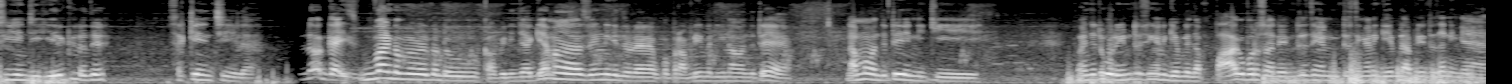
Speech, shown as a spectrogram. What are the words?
சிஎன்ஜி இருக்கிறது செகண்ட் சியில் ஹலோ கைஸ் வணக்கம் welcome to coffee ninja gamers இன்றைக்கி இந்த அப்புறம் அப்படின்னு பார்த்தீங்கன்னா வந்துட்டு நம்ம வந்துட்டு இன்றைக்கி வந்துட்டு ஒரு இன்ட்ரெஸ்டிங்கான கேம்ல தான் பார்க்க போகிறோம் சார் இன்ட்ரெஸ்டிங்கான இன்ட்ரெஸ்டிங்கான கேம்ல அப்படின்றத நீங்கள்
